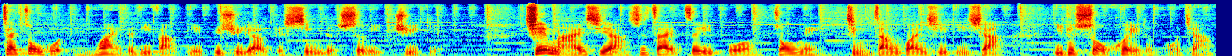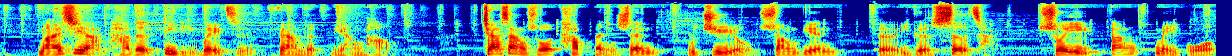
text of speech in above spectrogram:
在中国以外的地方也必须要一个新的设立据点。其实马来西亚是在这一波中美紧张关系底下一个受惠的国家。马来西亚它的地理位置非常的良好，加上说它本身不具有双边的一个色彩。所以，当美国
